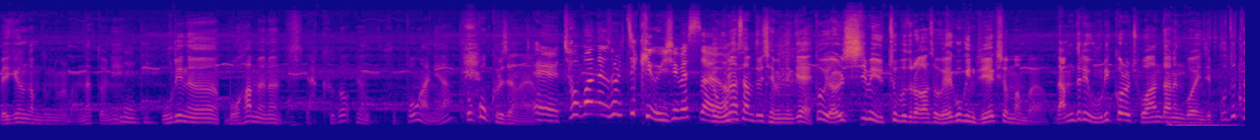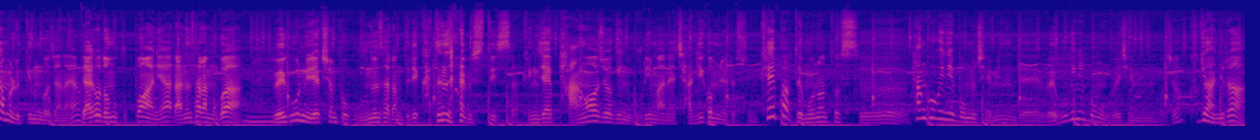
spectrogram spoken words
매기관 감독님을 만났더니 네네. 우리는 뭐 하면은 야 그거 그냥 국뽕 아니야? 꼭꼭 그러잖아요. 네, 초반엔 솔직히 의심했어요. 우리나라 사람들이 재밌는 게 또 열심히 유튜브 들어가서 외국인 리액션만 봐요. 남들이 우리 거를 좋아한다는 거에 이제 뿌듯함을 느끼는 거잖아요. 야 이거 너무 국뽕 아니야? 라는 사람과 음. 외국인 리액션 보고 우는 사람들이 같은 사람일 수도 있어요. 굉장히 방어적인 우리만의 자기 검열일 수 있는. K-팝 데모넌터스 한국인이 보면 재밌는데 외국인이 보면 왜 재밌는 거죠? 그게 아니라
